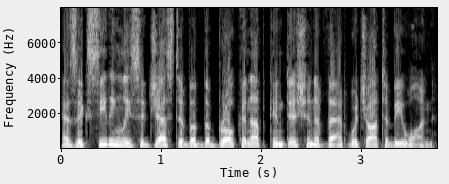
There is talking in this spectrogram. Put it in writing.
as exceedingly suggestive of the broken up condition of that which ought to be one.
